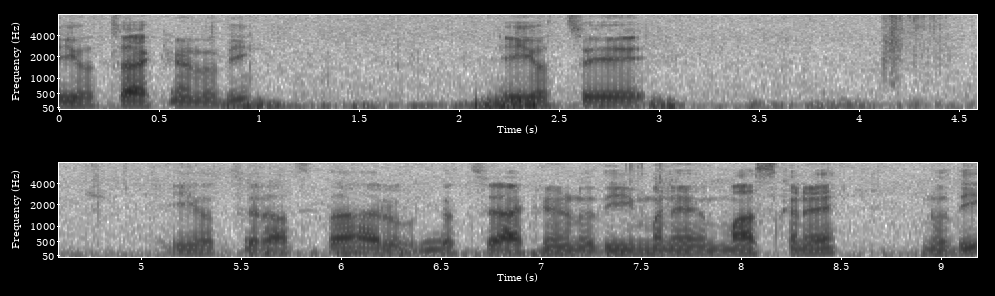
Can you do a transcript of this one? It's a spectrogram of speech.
এই হচ্ছে আক্রিয়া নদী। এই হচ্ছে এই হচ্ছে রাস্তা আর এই হচ্ছে আক্রিয়া নদী মানে মাঝখানে নদী।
